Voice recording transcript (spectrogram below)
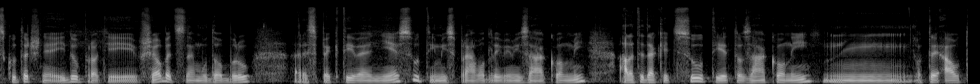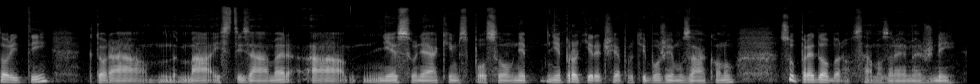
skutočne idú proti všeobecnému dobru, respektíve nie sú tými spravodlivými zákonmi, ale teda keď sú tieto zákony mm, od tej autority, ktorá má istý zámer a nie sú nejakým spôsobom, neprotirečia proti Božiemu zákonu, sú pre dobro samozrejme vždy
